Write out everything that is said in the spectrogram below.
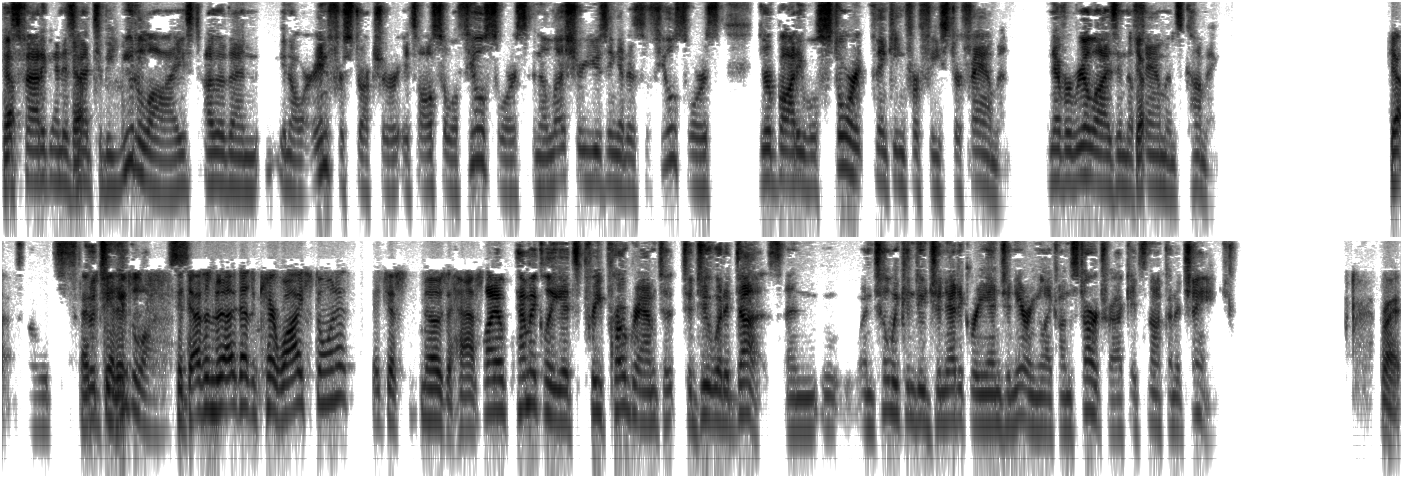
This fat again is Yep. meant to be utilized. Other than you know our infrastructure, it's also a fuel source. And unless you're using it as a fuel source, your body will store it thinking for feast or famine, never realizing the Yep. famine's coming. Yep. So it's That's good to utilize. It doesn't it doesn't care why it's doing it. It just knows it has to. biochemically it's pre-programmed to, to do what it does and until we can do genetic re-engineering like on star trek it's not going to change Right.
